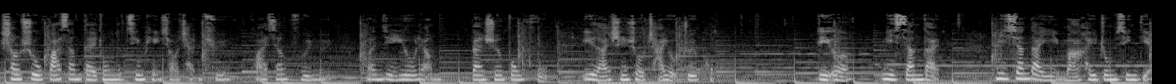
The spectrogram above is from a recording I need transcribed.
上述花香带中的精品小产区，花香馥郁，环境优良，伴生丰富，一来深受茶友追捧。第二，蜜香带，蜜香带以麻黑中心点，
